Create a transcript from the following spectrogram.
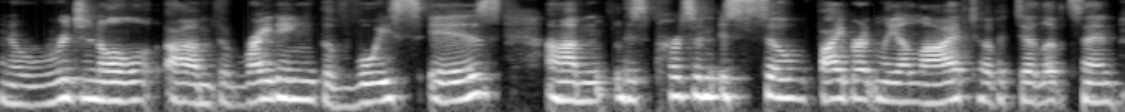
and original um, the writing, the voice is. Um, this person is so vibrantly alive. Tove Ditlevsen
